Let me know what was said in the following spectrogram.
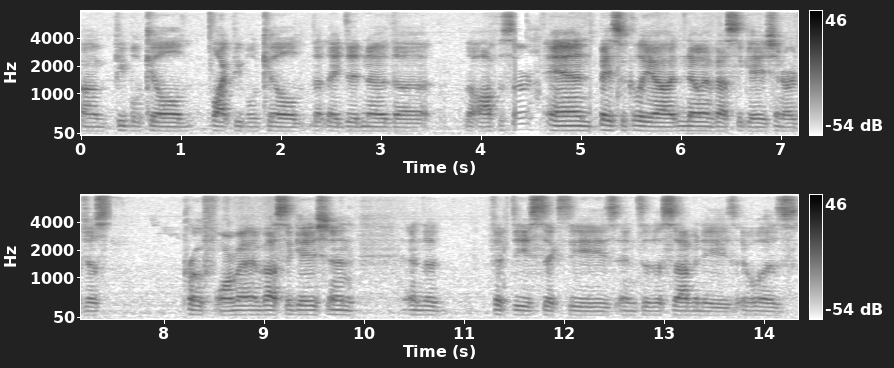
um, people killed, black people killed that they did know the the officer, and basically uh, no investigation or just pro forma investigation in the 50s, 60s, into the 70s. It was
